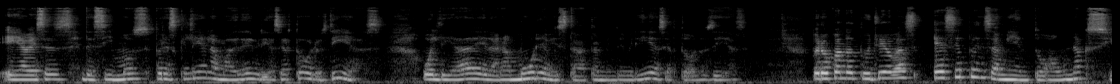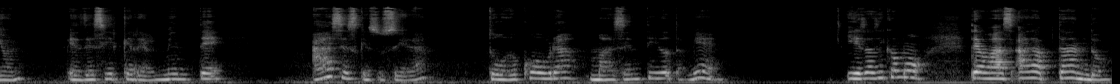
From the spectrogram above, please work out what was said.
eh, a veces decimos, pero es que el Día de la Madre debería ser todos los días, o el Día de dar amor y amistad también debería ser todos los días. Pero cuando tú llevas ese pensamiento a una acción, es decir, que realmente haces que suceda, todo cobra más sentido también. Y es así como te vas adaptando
